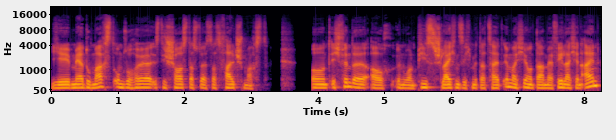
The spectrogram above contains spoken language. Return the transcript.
Je mehr du machst, umso höher ist die Chance, dass du etwas falsch machst. Und ich finde, auch in One Piece schleichen sich mit der Zeit immer hier und da mehr Fehlerchen ein.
